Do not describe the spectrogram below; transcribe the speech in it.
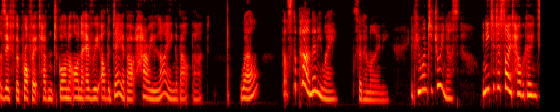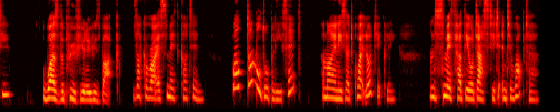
as if the prophet hadn't gone on every other day about Harry lying about that. Well, that's the plan anyway, said Hermione. If you want to join us, we need to decide how we're going to. Where's the proof you know who's back? Zacharias Smith cut in. Well, Dumbledore believes it, Hermione said quite logically, and Smith had the audacity to interrupt her.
